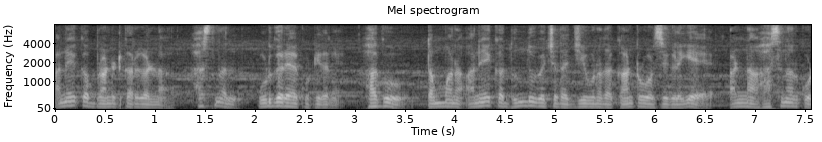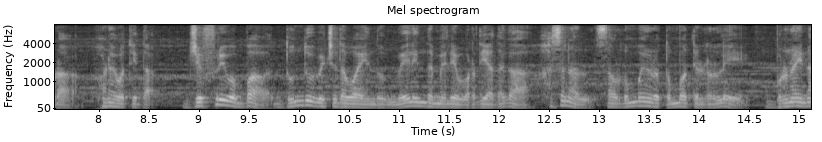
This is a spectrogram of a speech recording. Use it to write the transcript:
ಅನೇಕ ಬ್ರಾಂಡೆಡ್ ಕಾರ್ಗಳನ್ನ ಹಸ್ನಲ್ ಉಡುಗೊರೆಯಾಗಿ ಕೊಟ್ಟಿದ್ದಾನೆ. ಹಾಗೂ ತಮ್ಮನ ಅನೇಕ ದುಂದು ವೆಚ್ಚದ ಜೀವನದ ಕಾಂಟ್ರವರ್ಸಿಗಳಿಗೆ ಅಣ್ಣ ಹಸನಲ್ ಕೂಡ ಹೊಣೆ ಹೊತ್ತಿದ್ದ. ಜೆಫ್ರಿ ಒಬ್ಬ ದುಂದು ವೆಚ್ಚದವ ಎಂದು ಮೇಲಿಂದ ಮೇಲೆ ವರದಿಯಾದಾಗ ಹಸನಲ್ ಸಾವಿರದ ಒಂಬೈನೂರ ತೊಂಬತ್ತೇಳರಲ್ಲಿ ಬ್ರುನೈನ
